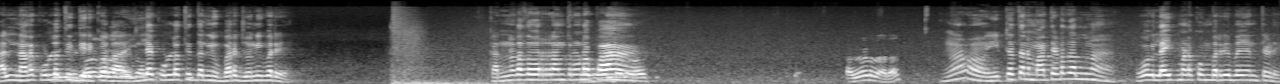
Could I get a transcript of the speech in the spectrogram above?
ಅಲ್ಲಿ ನನಗೆ ಕುಳ್ಳತ್ತಿದ್ದಿ ರಿಕಾಲ ಇಲ್ಲೇ ಕುಳ್ಳತ್ತಿದ್ದಲ್ಲ ನೀವು. ಬರ್ರಿ ಜೋನಿ ಬರ್ರಿ. ಕನ್ನಡದವ್ರ ಅಂತ ನೋಡಪ್ಪ. ಹ್ಞೂ ಇಟ್ಟತನ ಮಾತಾಡೋದಲ್ಲ ಹೋಗಿ ಲೈಕ್ ಮಾಡ್ಕೊಂಬರ್ರಿ ಬೈ ಅಂತೇಳಿ.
